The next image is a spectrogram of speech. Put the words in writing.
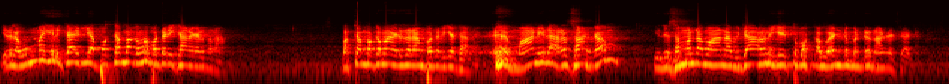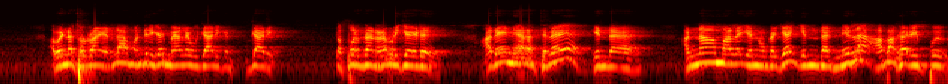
இதில் உண்மை இருக்கா இல்லையா? பக்கம் பக்கமாக பத்திரிக்காரன் எழுதுறான். பக்கம் பக்கமாக எழுதுறான் பத்திரிக்கைக்காரன். மாநில அரசாங்கம் இது சம்பந்தமான விசாரணையை துவக்க வேண்டும் என்று நாங்கள் கேட்டோம். அவன் என்ன சொல்கிறான் எல்லா மந்திரிகள் மேலே விசாரிக்க விசாரி. தப்பு இருந்தால் நடவடிக்கை எடு. அதே நேரத்தில் இந்த அண்ணாமலையினுடைய இந்த நில அபகரிப்பு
